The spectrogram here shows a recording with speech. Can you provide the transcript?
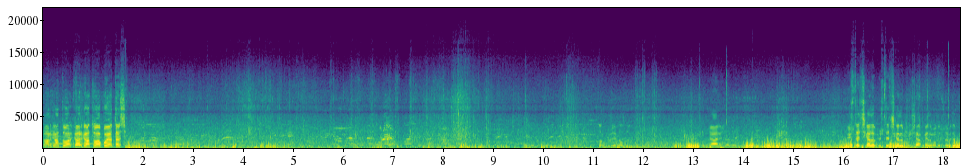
Gargantua, Gargantua boyatar şimdi. Yani. Üste çıkalım, üste çıkalım. Şey yapmayalım bir de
